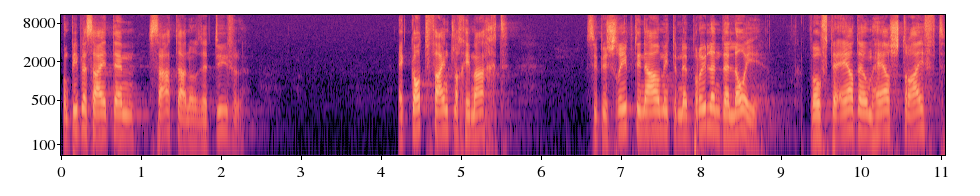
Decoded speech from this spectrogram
Und die Bibel sagt dem Satan oder der Teufel, eine gottfeindliche Macht. Sie beschreibt ihn auch mit einem brüllenden Leu der auf der Erde umherstreift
